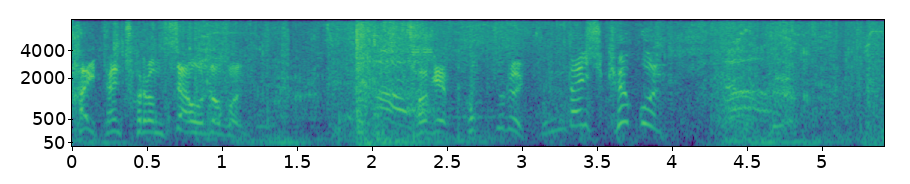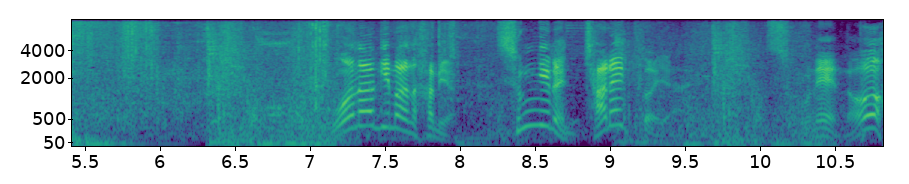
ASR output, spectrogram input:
타이탄처럼 싸우더군. 적의 폭주를 중단시켰군. 원하기만 하면 승리는 자네 거야. 손에 넣어.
